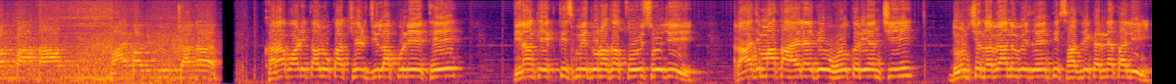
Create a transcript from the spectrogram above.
आपण पाहतात मायमावी न्यूज चॅनल खराबाडी तालुका खेड जिल्हा पुणे येथे दिनांक एकतीस मे दोन हजार चोवीस रोजी राजमाता अहिल्यादेव होळकर यांची दोनशे नव्याण्णवी जयंती साजरी करण्यात आली.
